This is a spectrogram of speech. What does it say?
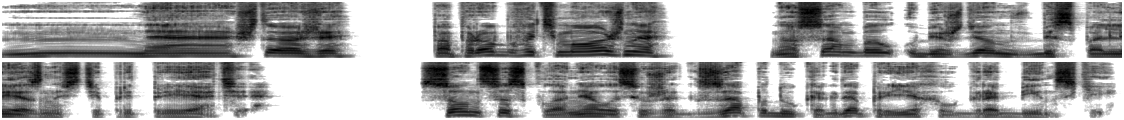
«М-да, что же, попробовать можно?» Но сам был убежден в бесполезности предприятия. Солнце склонялось уже к западу, когда приехал Грабинский.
